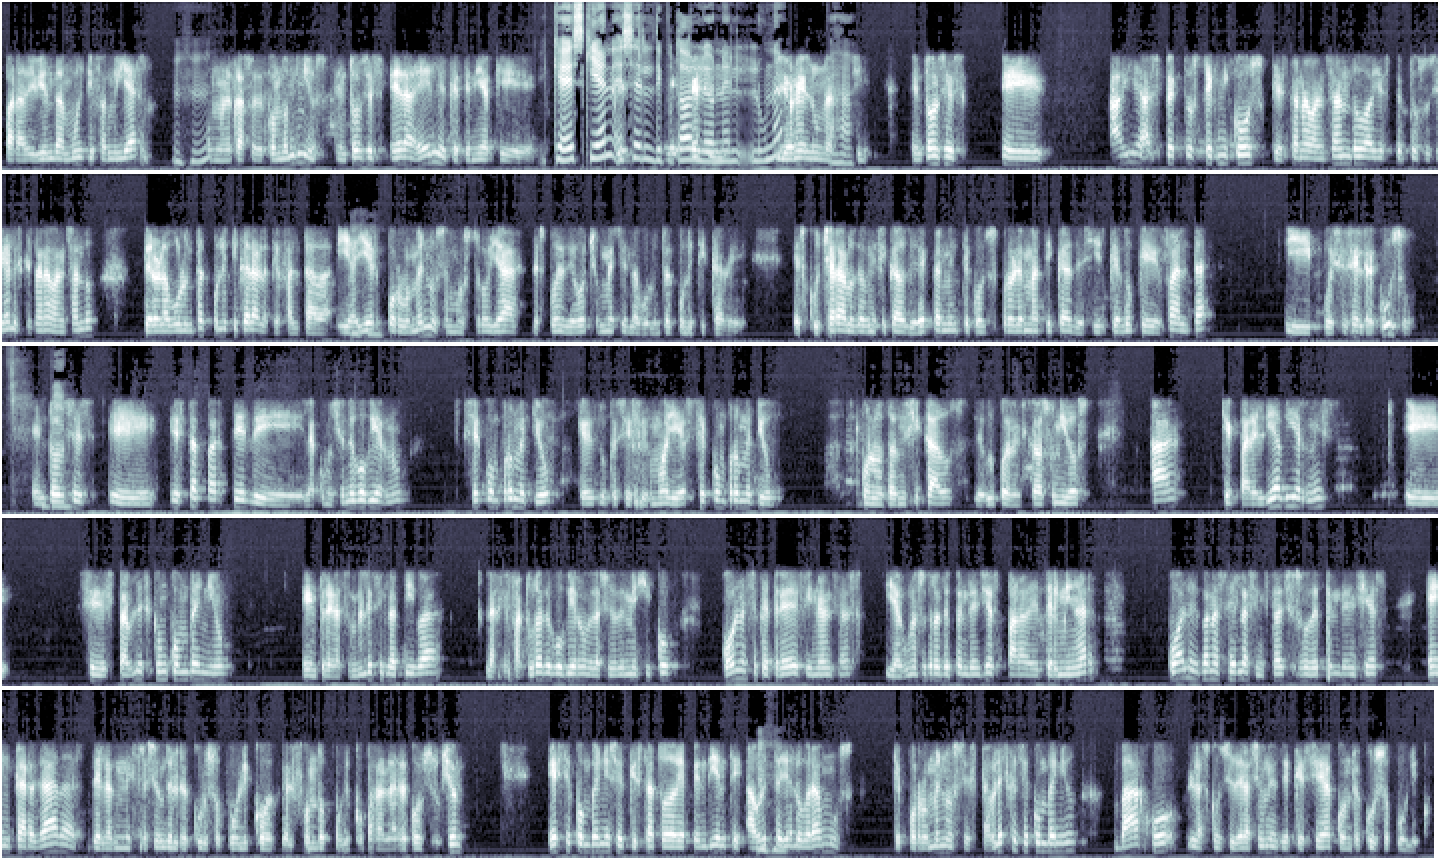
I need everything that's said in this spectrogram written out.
para vivienda multifamiliar, como en el caso de condominios. Entonces era él el que tenía que... ¿Qué es quién? ¿Es el diputado es el- Leonel Luna? Leonel Luna, Ajá. sí. Entonces, eh, hay aspectos técnicos que están avanzando, hay aspectos sociales que están avanzando, pero la voluntad política era la que faltaba. Y ayer, por lo menos, se mostró ya, después de ocho meses, la voluntad política de escuchar a los damnificados directamente con sus problemáticas, decir qué es lo que falta, y pues es el recurso. Entonces, eh, esta parte de la Comisión de Gobierno se comprometió, que es lo que se firmó ayer, se comprometió con los damnificados del Grupo de Damnificados Unidos a que para el día viernes eh, se establezca un convenio entre la Asamblea Legislativa, la Jefatura de Gobierno de la Ciudad de México, con la Secretaría de Finanzas y algunas otras dependencias para determinar cuáles van a ser las instancias o dependencias encargadas de la administración del recurso público del Fondo Público para la Reconstrucción. Ese convenio es el que está todavía pendiente. Ahorita ya logramos que por lo menos se establezca ese convenio bajo las consideraciones de que sea con recurso público.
